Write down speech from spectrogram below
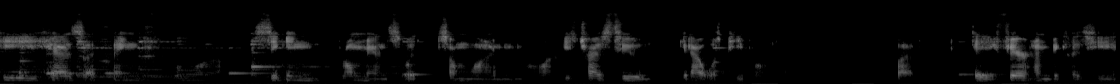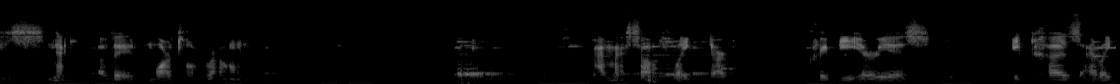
He has a thing for seeking romance with someone, or he tries to get out with people but they fear him because he's not of the mortal realm. I myself like dark, creepy areas because I like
